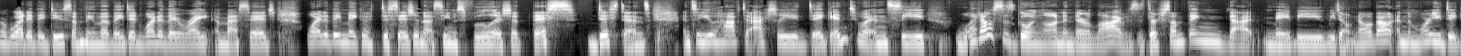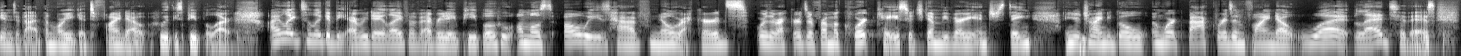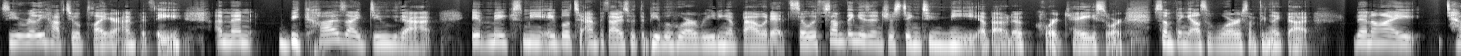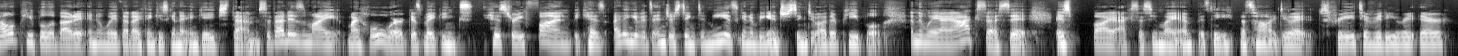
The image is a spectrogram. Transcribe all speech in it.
Or why did they do something that they did? Why did they write a message? Why did they make a decision that seems foolish at this distance? And so you have to actually dig into it and see what else is going on in their lives. Is there something that maybe we don't know about? And the more you dig into that, the more you get to find out who these people are. I like to look at the everyday life of everyday people who almost always have no records, or the records are from a court case, which can be very interesting. And you're trying to go and work backwards and find out what led to this. So you really have to apply your empathy. And then because I do that, it makes me able to empathize with the people who are reading about it. So if something is interesting to me about a court case or something else of war or something like that, then I tell people about it in a way that I think is going to engage them. So that is my my whole work is making history fun because I think if it's interesting to me, it's going to be interesting to other people. And the way I access it is by accessing my empathy. That's how I do it. It's creativity right there.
